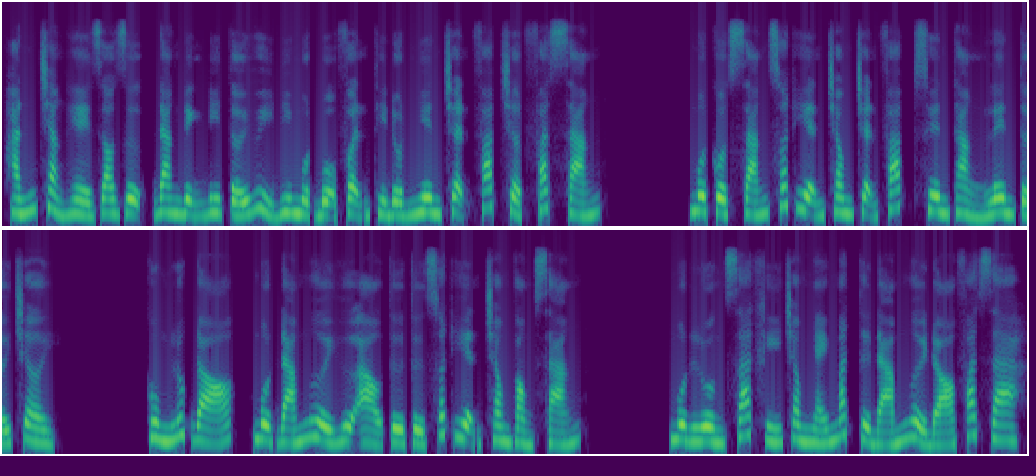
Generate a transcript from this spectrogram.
Hắn chẳng hề do dự, đang định đi tới hủy đi một bộ phận thì đột nhiên trận pháp chợt phát sáng. Một cột sáng xuất hiện trong trận pháp xuyên thẳng lên tới trời. Cùng lúc đó, một đám người hư ảo từ từ xuất hiện trong vòng sáng. một luồng sát khí trong nháy mắt từ đám người đó phát ra.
